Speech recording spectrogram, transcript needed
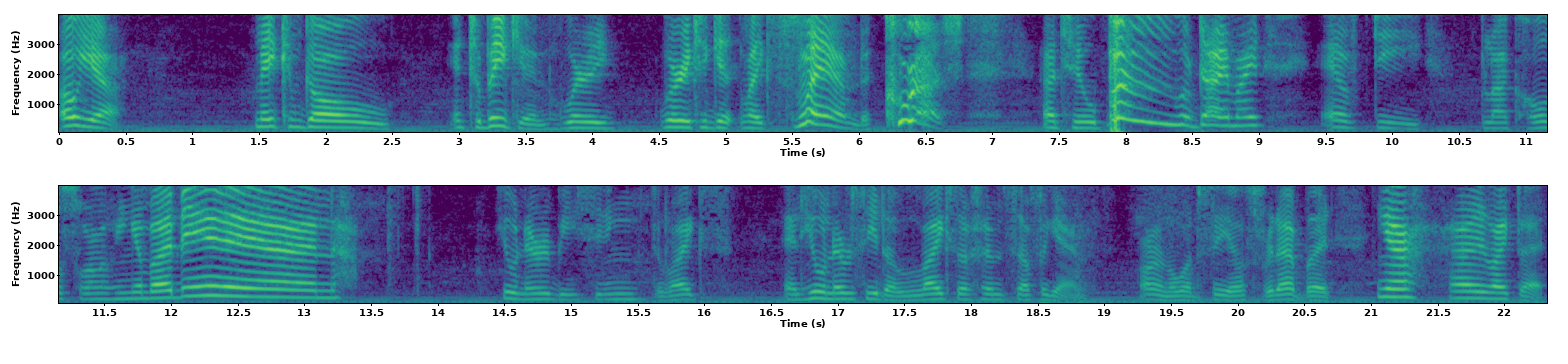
Oh yeah. Make him go into bacon where he where he can get like slammed, crushed until boom of dynamite and the black hole swallowing him by then he will never be seeing the likes, and he will never see the likes of himself again. I don't know what to say else for that, but yeah, I like that.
